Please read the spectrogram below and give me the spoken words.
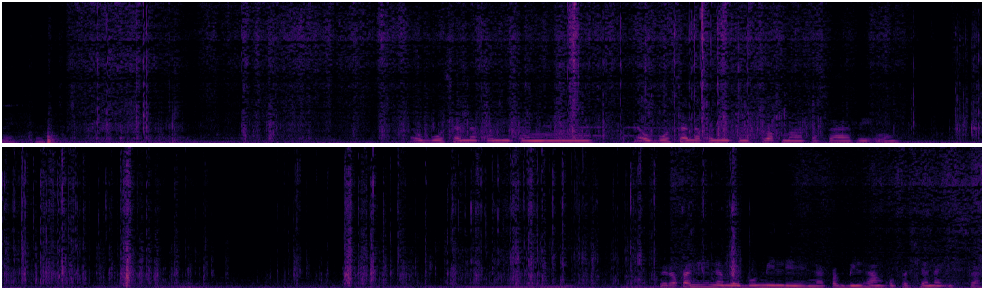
Aray. Naubusan ako nitong naubusan ako nitong swak mga kasari oh. Pero kanina may bumili, napagbilhan ko pa siya ng isa.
